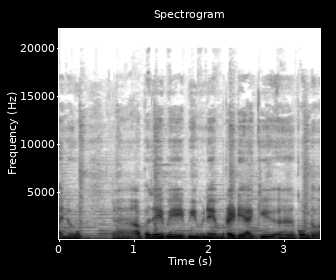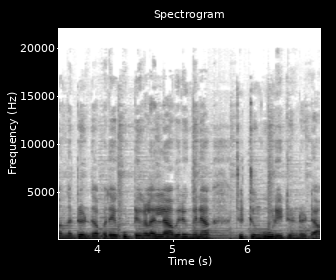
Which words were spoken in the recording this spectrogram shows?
അനു അപ്പോൾ അതേ ബേബിനെയും റെഡിയാക്കി കൊണ്ടുവന്നിട്ടുണ്ട്. അപ്പോൾ അതേ കുട്ടികളെല്ലാവരും ഇങ്ങനെ ചുറ്റും കൂടിയിട്ടുണ്ട് കേട്ടോ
